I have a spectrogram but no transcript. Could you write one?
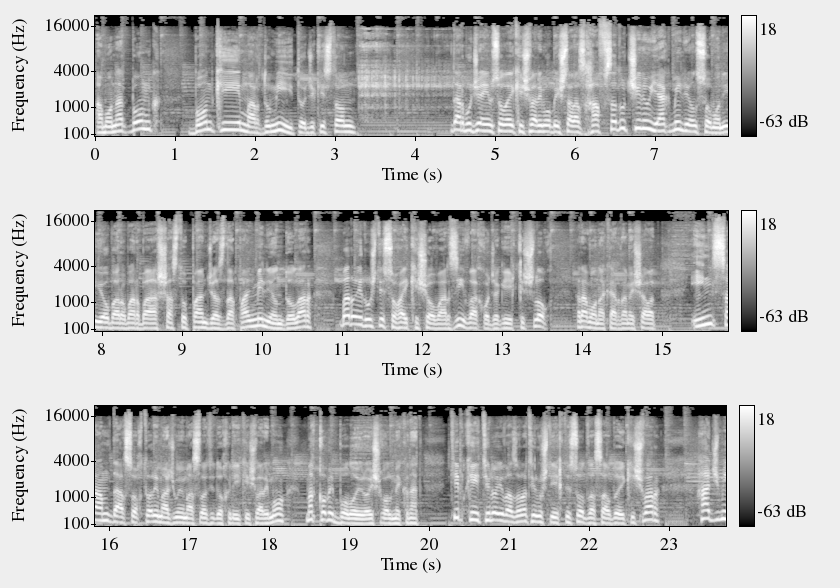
амонатбонк бонки мардумии тоҷикистон. Дар буҷаи имсолаи кишвари мо бештар аз 741 миллион сомонӣ ё баробар ба 65 миллион доллар барои рушди соҳаи кишоварзӣ ва хоҷагии қишлоқ равона карда мешавад. Ин самт дар сохтори маҷмӯи маҳсулоти дохилии кишвари мо мақоми болоиро ишғол мекунад. Тибқи иттилои вазорати рушди иқтисод ва савдои кишвар ҳаҷми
